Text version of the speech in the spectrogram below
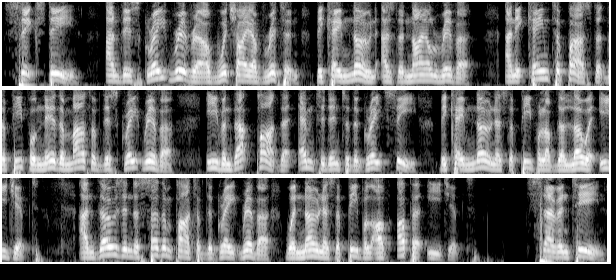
16. And this great river of which I have written became known as the Nile River. And it came to pass that the people near the mouth of this great river, even that part that emptied into the great sea, became known as the people of the lower Egypt and those in the southern part of the great river were known as the people of Upper Egypt. 17.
